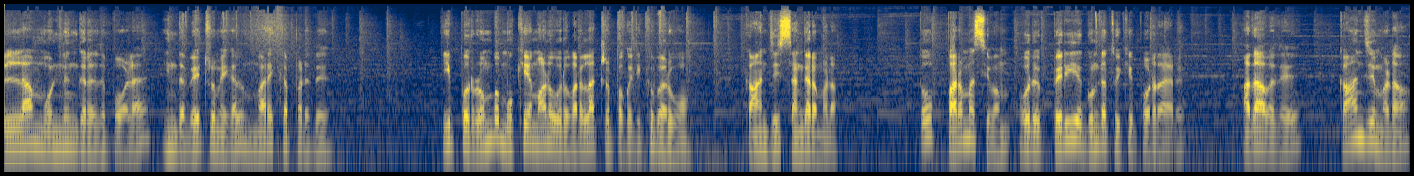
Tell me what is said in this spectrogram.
எல்லாம் ஒன்றுங்கிறது போல இந்த வேற்றுமைகள் மறைக்கப்படுது. இப்போ ரொம்ப முக்கியமான ஒரு வரலாற்று பகுதிக்கு வருவோம். காஞ்சி சங்கரமடம். தோ பரமசிவம் ஒரு பெரிய குண்டை தூக்கி போடுறாரு. அதாவது காஞ்சி மடம்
